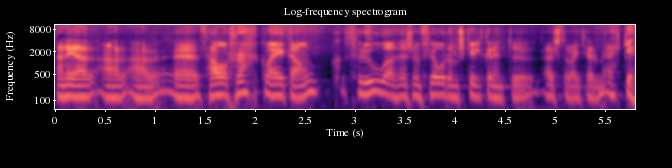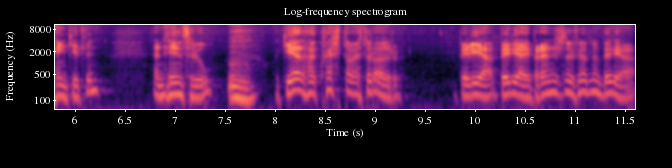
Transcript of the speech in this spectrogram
Þannig að, að, að, að þá rökkva í gang þrjú af þessum fjórum skilgreindu elstuvækjarum, ekki hengillin en hinn þrjú. Mm. og gera það hvert á eftir öðru. Byrja, byrja í brennisturfjöldum, byrja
